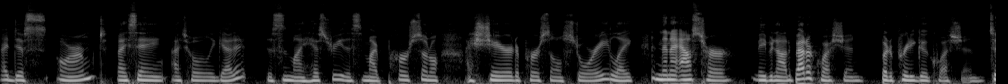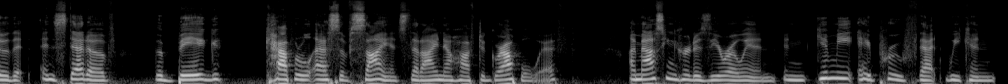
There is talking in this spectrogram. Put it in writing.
I disarmed by saying, I totally get it. This is my history. This is my personal, I shared a personal story. Like, and then I asked her, maybe not a better question, but a pretty good question. So that instead of the big capital S of science that I now have to grapple with, I'm asking her to zero in and give me a proof that we can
